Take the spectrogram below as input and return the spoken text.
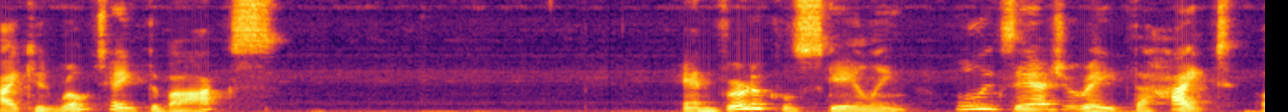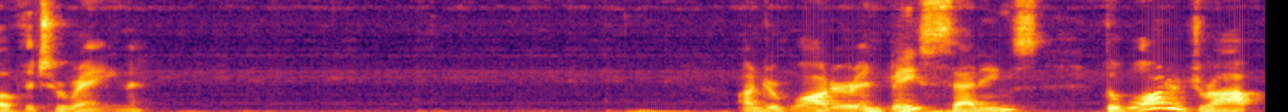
I can rotate the box. And vertical scaling will exaggerate the height of the terrain. Under water and base settings, the water drop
